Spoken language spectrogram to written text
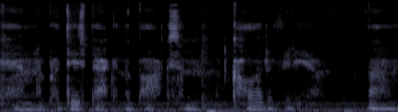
Okay, I'm gonna put these back in and call it a video. Um,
